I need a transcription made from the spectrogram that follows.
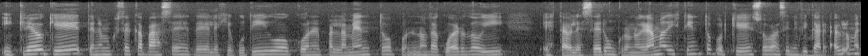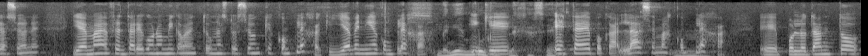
y creo que tenemos que ser capaces del Ejecutivo con el Parlamento, ponernos de acuerdo y establecer un cronograma distinto porque eso va a significar aglomeraciones y además enfrentar económicamente una situación que es compleja, que ya venía compleja y que esta época la hace más compleja. Eh, por lo tanto,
